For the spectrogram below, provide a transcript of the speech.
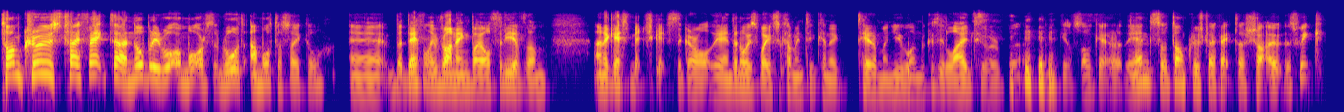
Tom Cruise trifecta. Nobody rode a motor rode a motorcycle, uh, but definitely running by all three of them. And I guess Mitch gets the girl at the end. I know his wife's coming to kind of tear him a new one because he lied to her, but I think he'll still get her at the end. So Tom Cruise trifecta shut out this week.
